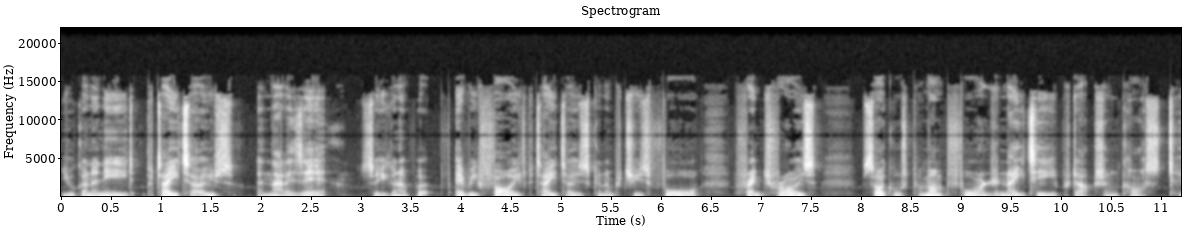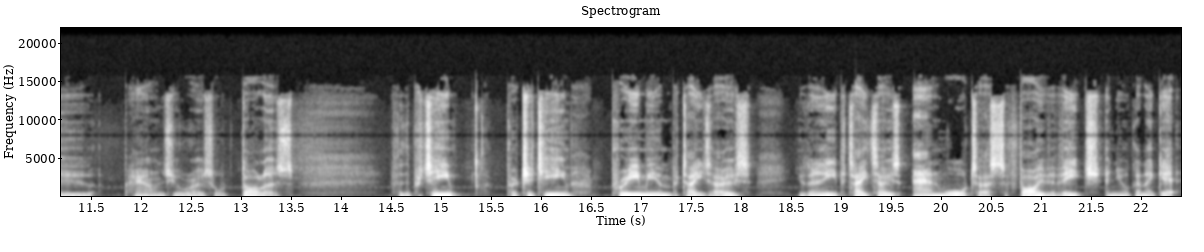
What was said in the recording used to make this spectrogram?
you're going to need potatoes, and that is it. So you're going to put every five potatoes going to produce four French fries. Cycles per month 480. Production cost two pounds, euros, or dollars. For the team, team premium potatoes, you're going to need potatoes and water. So five of each, and you're going to get,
